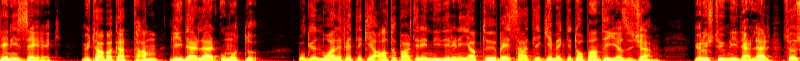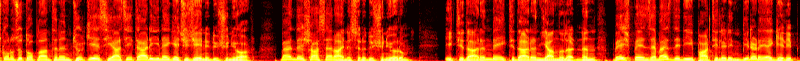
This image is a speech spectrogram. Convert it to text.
Deniz Zeyrek, mütabakat tam, liderler umutlu. Bugün muhalefetteki 6 partinin liderinin yaptığı 5 saatlik yemekli toplantıyı yazacağım. Görüştüğüm liderler söz konusu toplantının Türkiye siyasi tarihine geçeceğini düşünüyor. Ben de şahsen aynısını düşünüyorum. İktidarın ve iktidarın yanlılarının beş benzemez dediği partilerin bir araya gelip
